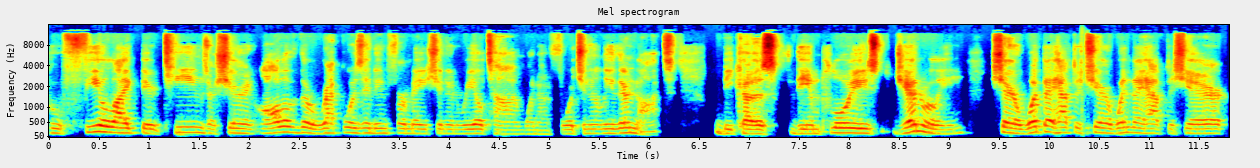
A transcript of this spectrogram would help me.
who feel like their teams are sharing all of the requisite information in real time when unfortunately they're not because the employees generally share what they have to share when they have to share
